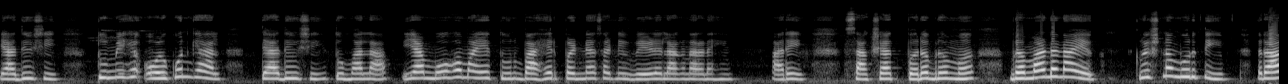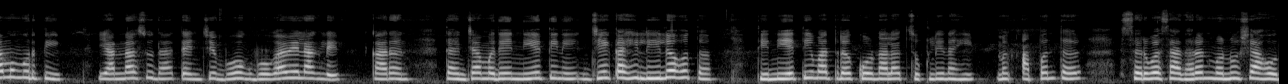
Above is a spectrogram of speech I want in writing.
या दिवशी तुम्ही हे ओळखून घ्याल. त्या दिवशी तुम्हाला या मोहमायेतून बाहेर पडण्यासाठी वेळ लागणार नाही. अरे साक्षात परब्रह्म ब्रह्मांडनायक कृष्णमूर्ती राममूर्ती यांनासुद्धा त्यांचे भोग भोगावे लागले. कारण त्यांच्यामध्ये नियतीने जे काही लिहिलं होतं ती नियती मात्र कोणाला चुकली नाही. मग आपण तर सर्वसाधारण मनुष्य आहोत.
